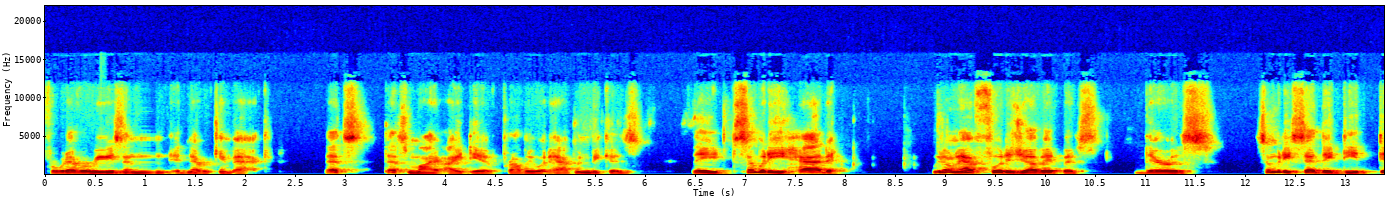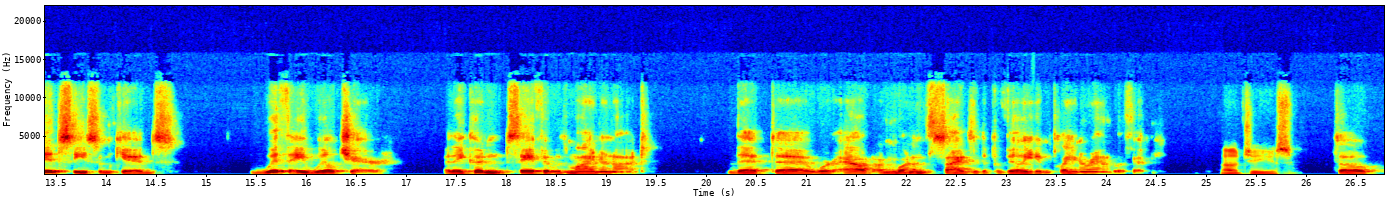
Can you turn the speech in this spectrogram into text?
for whatever reason, it never came back. That's that's my idea of probably what happened because they somebody had we don't have footage of it, but there was somebody said they did did see some kids with a wheelchair, they couldn't say if it was mine or not. That uh, were out on one of the sides of the pavilion playing around with it. Oh, geez. So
